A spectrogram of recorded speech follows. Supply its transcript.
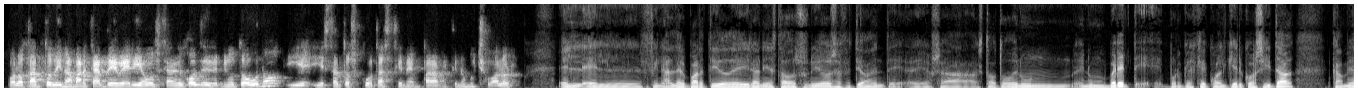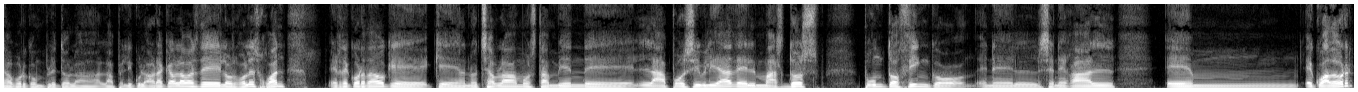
Por lo tanto, Dinamarca debería buscar el gol desde el minuto uno y, y, estas dos cuotas tienen, para mí, tienen mucho valor. El, el final del partido de Irán y Estados Unidos, efectivamente, eh, o sea, ha estado todo en un, en un brete, porque es que cualquier cosita cambiaba por completo la, la película. Ahora que hablabas de los goles, Juan, he recordado que, que anoche hablábamos también de la posibilidad del más dos 2.5 en el Senegal eh, Ecuador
